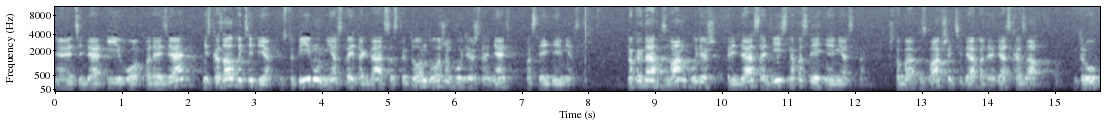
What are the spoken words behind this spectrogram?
э, тебя и его, подойдя, не сказал бы тебе, уступи ему место, и тогда со стыдом должен будешь занять последнее место. Но когда зван будешь, придя, садись на последнее место, чтобы звавший тебя, подойдя, сказал, «Друг,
